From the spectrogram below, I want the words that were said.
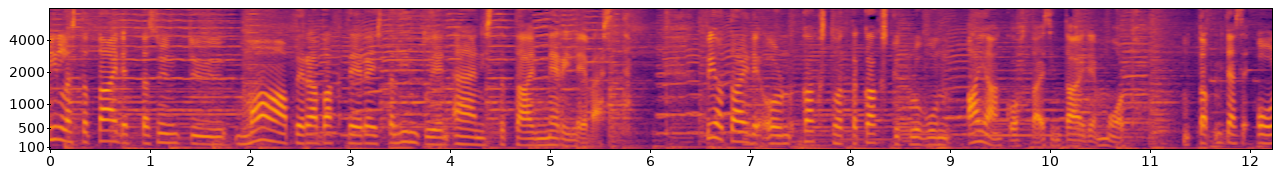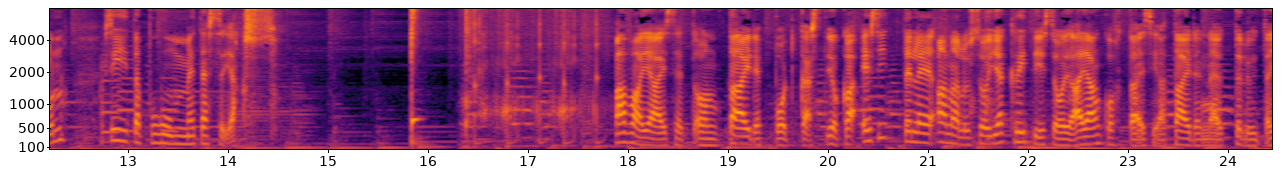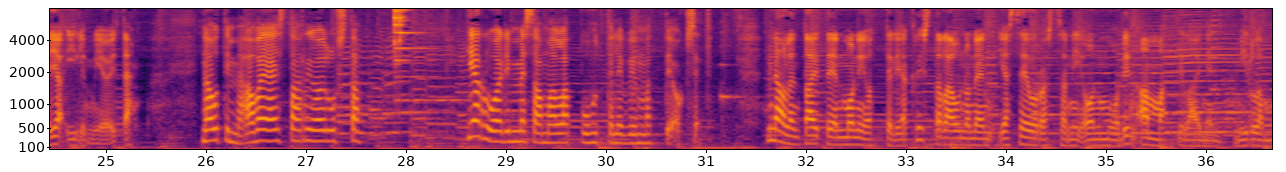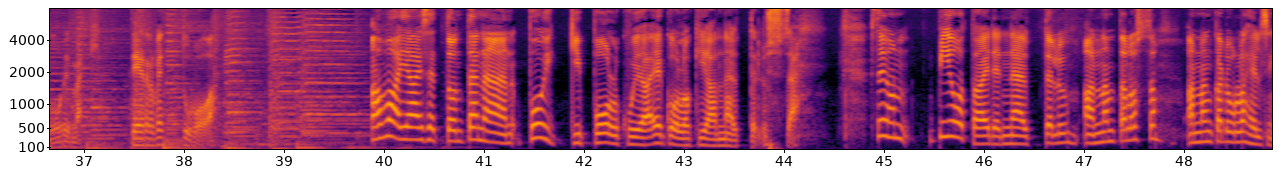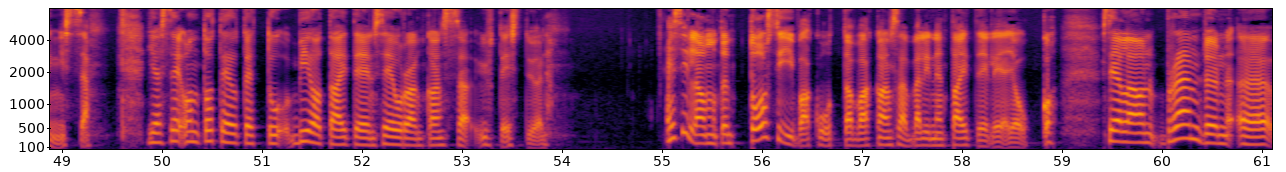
Millaista taidetta syntyy maaperäbakteereista, lintujen äänistä tai merilevästä? Biotaide on 2020-luvun ajankohtaisin taidemuoto. Mutta mitä se on, siitä puhumme tässä jaksossa. Avajaiset on taidepodcast, joka esittelee, analysoi ja kritisoi ajankohtaisia taidenäyttelyitä ja ilmiöitä. Nautimme avajaistarjoilusta ja ruodimme samalla puhuttelevimmat teokset. Minä olen taiteen moniottelija Krista Launonen ja seurassani on muodin ammattilainen Milla Muurimäki. Tervetuloa! Avajaiset on tänään poikkipolkuja ekologian näyttelyssä. Se on biotaiden näyttely Annantalossa, Annankadulla Helsingissä. Ja se on toteutettu biotaiteen seuran kanssa yhteistyönä. Esillä on muuten tosi vakuuttava kansainvälinen taiteilijajoukko. Siellä on Brandon äh,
